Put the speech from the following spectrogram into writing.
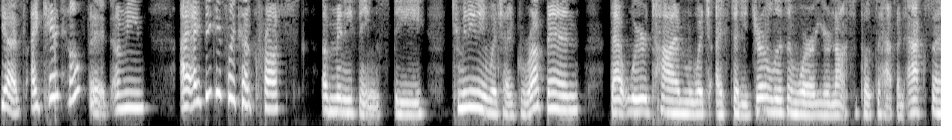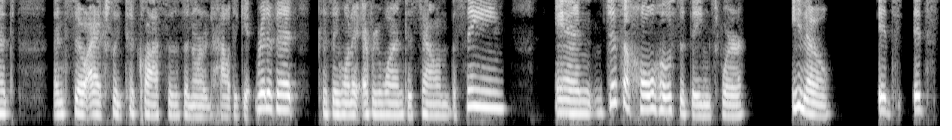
Yes, I can't help it. I mean, I, I think it's like a cross of many things. The community in which I grew up in, that weird time in which I studied journalism where you're not supposed to have an accent. And so I actually took classes in order to how to get rid of it because they wanted everyone to sound the same and just a whole host of things where, you know, it's, it's,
